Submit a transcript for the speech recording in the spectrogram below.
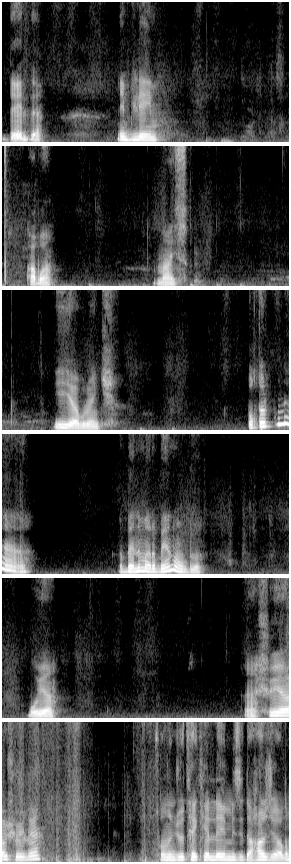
Değil de. Ne bileyim. Kaba. Nice. İyi ya bu renk. Doktor bu ne? Benim arabaya ne oldu? Boya. Heh, şu ya şöyle. Sonuncu tekerleğimizi de harcayalım.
